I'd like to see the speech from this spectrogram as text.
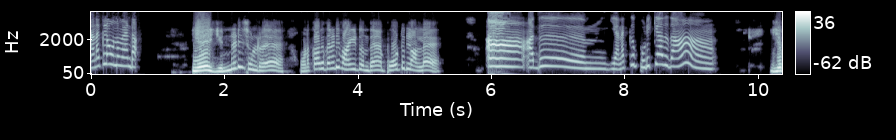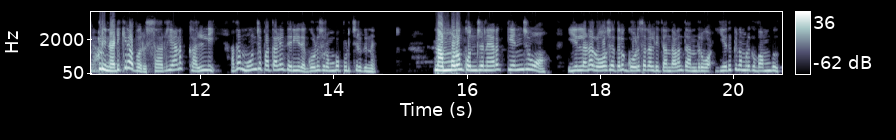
எனக்கெல்லாம் ஒண்ணும் வேண்டாம். ஏ என்னடி சொல்ற? உனக்காக தானடி வாங்கிட்டு வந்தேன். போட்டுக்கலாம்ல. அது எனக்கு பிடிக்காதுதான் எப்படி நடிக்கிறா பாரு சரியான கள்ளி. அதான் மூஞ்ச பார்த்தாலே தெரியுது கொலுசு ரொம்ப பிடிச்சிருக்குன்னு. நம்மளும் கொஞ்ச நேரம் கெஞ்சுவோம். இல்லைன்னா ரோஷத்துல கொலுசை கழட்டி தந்தாலும் தந்துருவோம் எதுக்கு நம்மளுக்கு வம்பு?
